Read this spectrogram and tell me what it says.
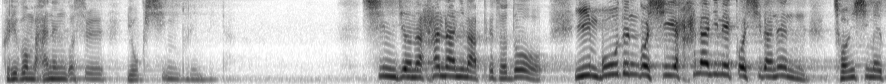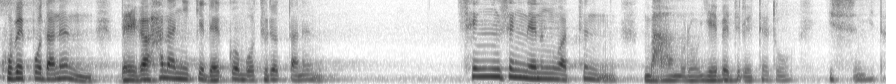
그리고 많은 것을 욕심부립니다. 심지어는 하나님 앞에서도 이 모든 것이 하나님의 것이라는 전심의 고백보다는 내가 하나님께 내 거 뭐 드렸다는 생색내는 것 같은 마음으로 예배 드릴 때도 있습니다.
